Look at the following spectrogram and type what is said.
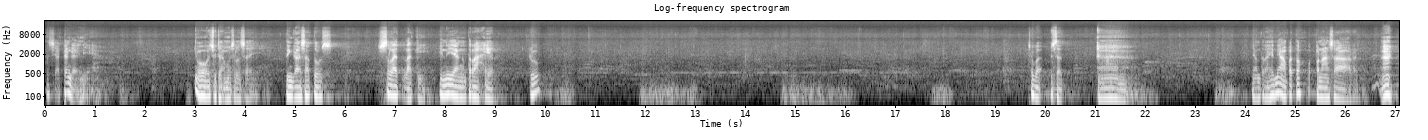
Masih ada enggak ini? Oh sudah mau selesai. Tinggal satu slide lagi. Ini yang terakhir. Duh. Coba Ustaz. Nah. Yang terakhir ini apa toh? Penasaran. Nah.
